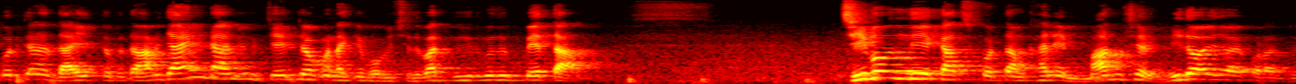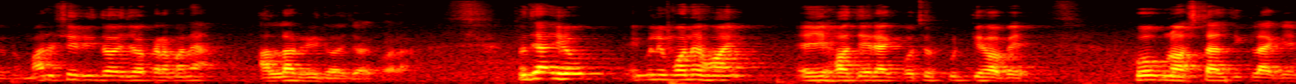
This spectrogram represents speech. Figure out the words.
পরিচালনার দায়িত্ব পেতাম, আমি জানি না আমি চেঞ্জ হব নাকি ভবিষ্যতে বা যদি কিন্তু পেতাম, জীবন দিয়ে কাজ করতাম খালি মানুষের হৃদয় জয় করার জন্য। মানুষের হৃদয় জয় করা মানে আল্লাহর হৃদয় জয় করা। তো যাই হোক, এগুলি মনে হয় এই হজের এক বছর পূর্তি হবে। খুব নস্টালজিক লাগে।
